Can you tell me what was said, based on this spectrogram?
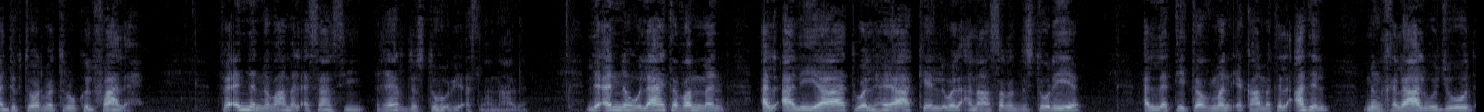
الدكتور متروك الفالح فإن النظام الأساسي غير دستوري أصلا هذا لأنه لا يتضمن الآليات والهياكل والعناصر الدستورية. التي تضمن إقامة العدل من خلال وجود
